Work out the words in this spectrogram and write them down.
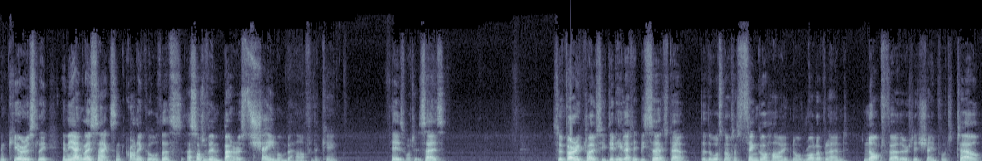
and curiously, in the Anglo Saxon Chronicle, there's a sort of embarrassed shame on behalf of the king. Here's what it says So very closely did he let it be searched out that there was not a single hide nor rod of land, not further it is shameful to tell,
